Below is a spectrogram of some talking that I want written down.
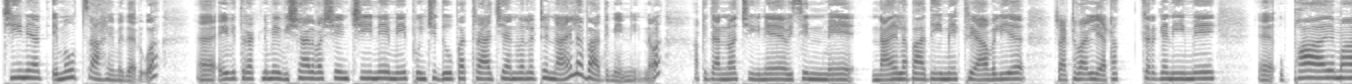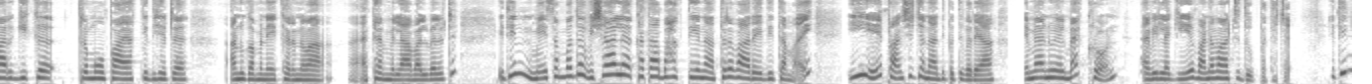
චීනයත් එම උත්සාහයම දරුවා ඒ විතරක් නෙමේ විශාල වශයෙන් චීනයේ මේ පුංචි දූපත් රාජ්‍යයන් වලට ණය ලබා දෙමින් ඉන්නවා. අපි දන්නවා චීනය විසින් මේ ණය ලබා දීමේ ක්‍රියාවලිය රටවල් යටත් කරගැනීමේ උපාය මාර්ගික ක්‍රමෝපායක් විදිහට අනුගමනය කරනවා ඇතැම් වෙලාවල් වලට. ඉතින් මේ සම්බන්ධව විශාල කතාබහක් තියෙන අතරවාරයේදී තමයි ඊයේ ප්‍රංශ ජනාධිපතිවරයා එමැනුවෙල් මැක්‍රෝන් ඇවිල්ලා ගියේ වනවාට දූපතට. ඉතින්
